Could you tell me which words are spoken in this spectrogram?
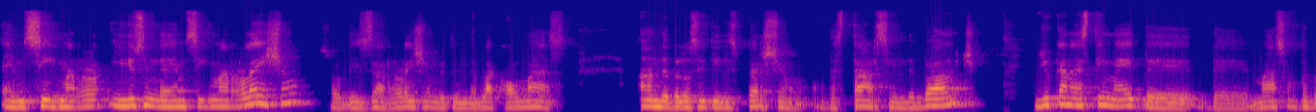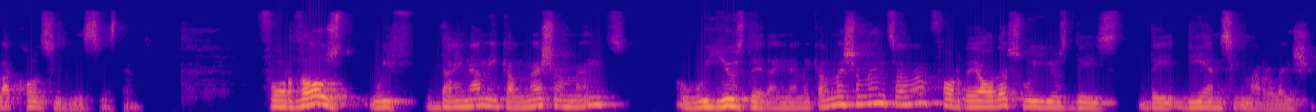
m sigma using the m sigma relation. So this is a relation between the black hole mass and the velocity dispersion of the stars in the bulge. You can estimate the, the mass of the black holes in these systems. For those with dynamical measurements, we use the dynamical measurements, and for the others, we use this the, the M sigma relation.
